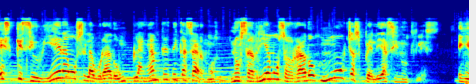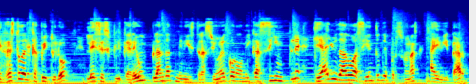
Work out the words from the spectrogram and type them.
es que si hubiéramos elaborado un plan antes de casarnos, nos habríamos ahorrado muchas peleas inútiles. En el resto del capítulo les explicaré un plan de administración económica simple que ha ayudado a cientos de personas a evitar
